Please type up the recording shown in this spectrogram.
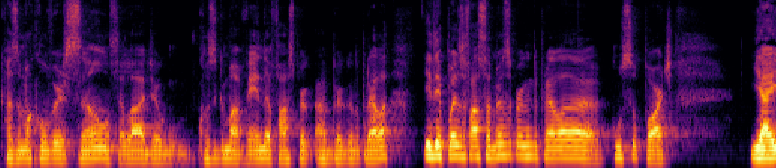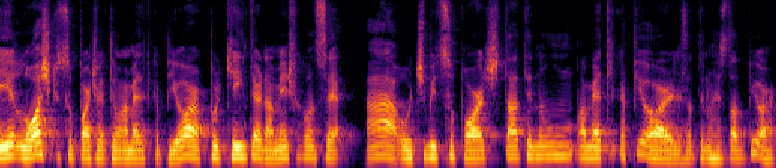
fazer uma conversão, sei lá, de conseguir uma venda, eu faço a pergunta para ela, e depois eu faço a mesma pergunta para ela com suporte. E aí, lógico que o suporte vai ter uma métrica pior, porque internamente vai acontecer, ah, o time de suporte está tendo uma métrica pior, ele está tendo um resultado pior.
